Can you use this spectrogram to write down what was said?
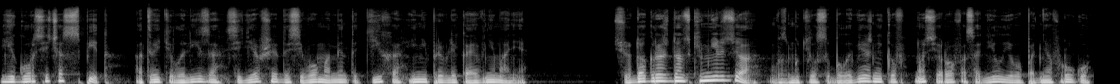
Егор сейчас спит. ответила Лиза, сидевшая до сего момента тихо и не привлекая внимания. «Сюда гражданским нельзя!» — возмутился было Вежников, но Серов осадил его, подняв руку.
